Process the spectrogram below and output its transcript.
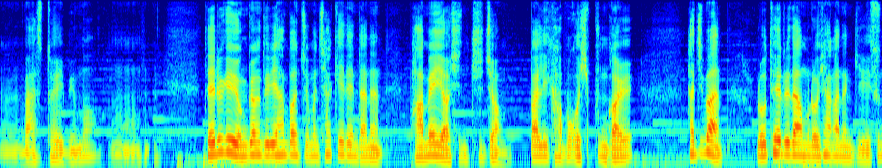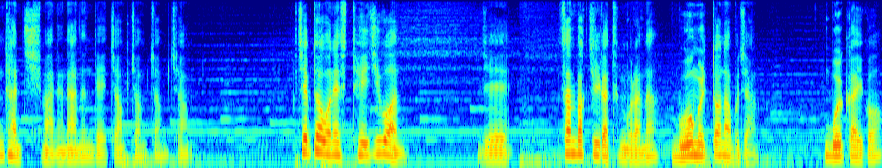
음, 마스터의 미모. 음. 대륙의 용병들이 한 번쯤은 찾게 된다는 밤의 여신 주점. 빨리 가보고 싶은 걸. 하지만 로테르담으로 향하는 길이 순탄치만은 않은데 점점점점. 챕터 1의 스테이지 1. 이제 쌈박질 같은 거라나 모험을 떠나보자. 뭘까 이거?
